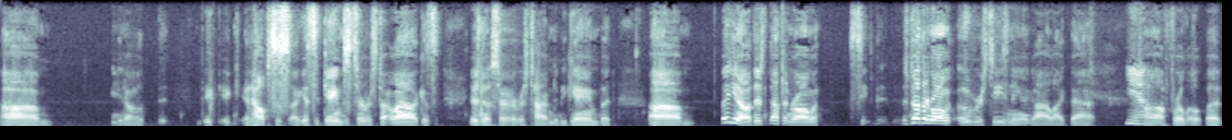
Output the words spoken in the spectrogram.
Um, you know, it, it, it helps us. I guess the game's a service time. Well, I guess there's no service time to be game, but um, but you know, there's nothing wrong with there's nothing wrong with over seasoning a guy like that Yeah. uh, for a little bit.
